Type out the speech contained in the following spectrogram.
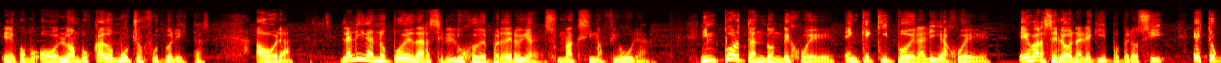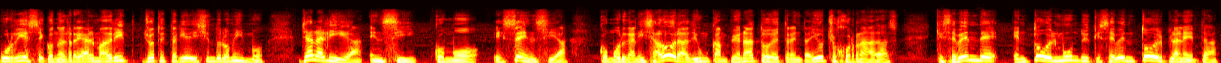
eh, como, o lo han buscado muchos futbolistas. Ahora, la liga no puede darse el lujo de perder hoy a su máxima figura. No importa en dónde juegue, en qué equipo de la liga juegue. Es Barcelona el equipo, pero si esto ocurriese con el Real Madrid, yo te estaría diciendo lo mismo. Ya la liga en sí, como esencia, como organizadora de un campeonato de 38 jornadas, que se vende en todo el mundo y que se ve en todo el planeta,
